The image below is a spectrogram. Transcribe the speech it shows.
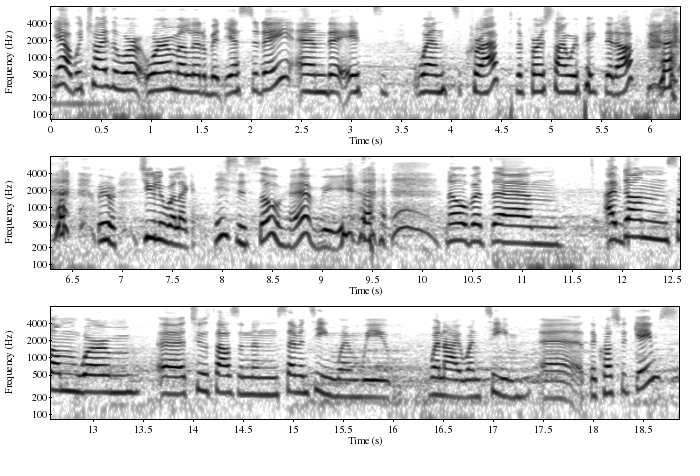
Yeah, we tried the wor- worm a little bit yesterday, and it went crap the first time we picked it up. we were, Julie were like, "This is so heavy." no, but um, I've done some worm uh, 2017 when we when I went team uh, at the CrossFit Games,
